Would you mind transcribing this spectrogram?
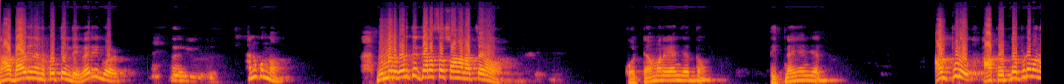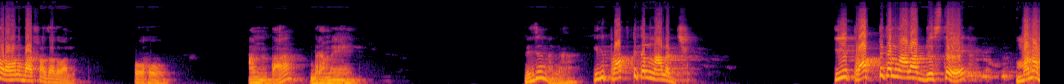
నా భార్య నన్ను కొట్టింది. వెరీ గుడ్ అనుకుందాం. మిమ్మల్ని కొడితే తెలుస్తా స్వామి నచ్చేమో. కొట్టినా మనం ఏం చేద్దాం? తిట్టినా ఏం చేద్దాం? అప్పుడు ఆ కొట్టినప్పుడే మనం రమణ భాషలో చదవాలి. ఓహో. అంతా భ్రమే. నిజమన్నా ఇది ప్రాక్టికల్ నాలెడ్జ్. ఈ ప్రాక్టికల్ నాలెడ్జ్ చూస్తే మనం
